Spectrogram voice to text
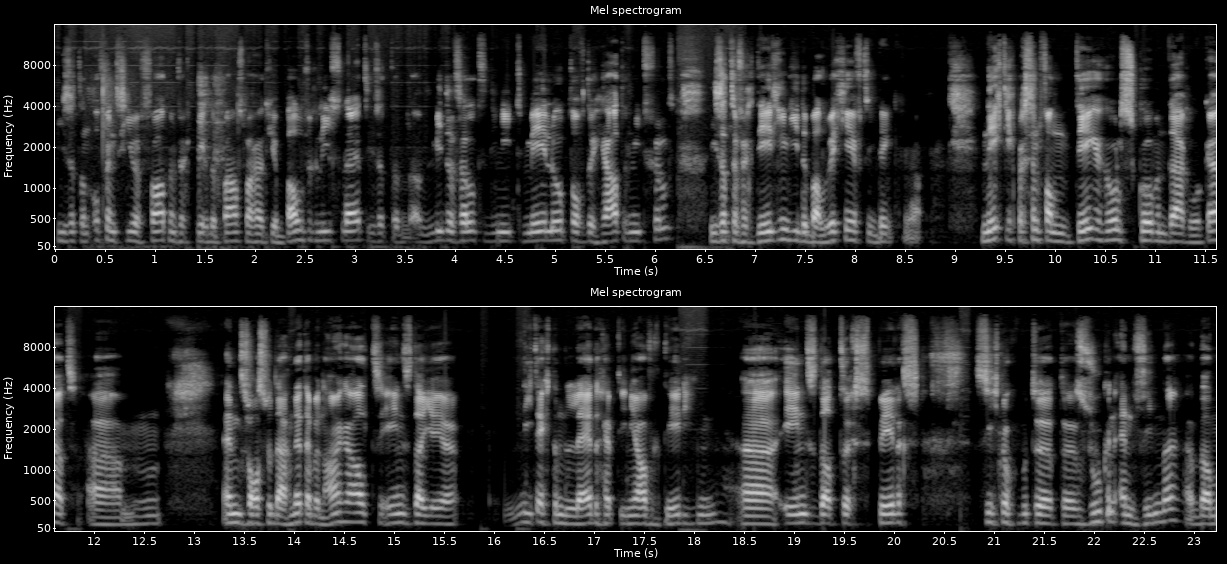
Is het een offensieve fout, een verkeerde paas waaruit je balverlies leidt? Is het een, een middenveld die niet meeloopt of de gaten niet vult? Is dat de verdediging die de bal weggeeft? Ik denk, ja, 90% van de tegengoals komen daar ook uit. Um, en zoals we daar net hebben aangehaald, eens dat je niet echt een leider hebt in jouw verdediging, uh, eens dat er spelers zich nog moeten te zoeken en vinden, dan,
